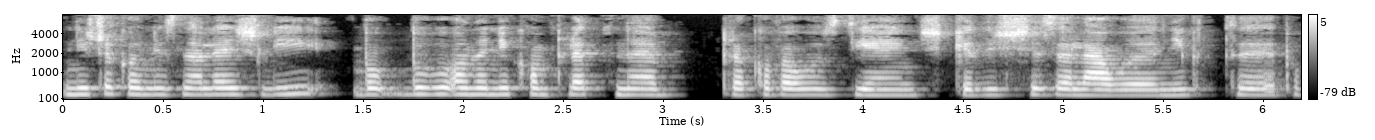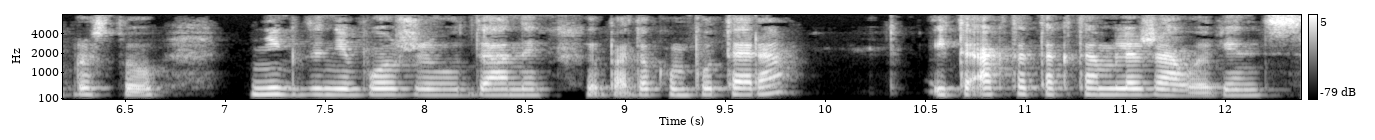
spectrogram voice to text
niczego nie znaleźli, bo były one niekompletne, brakowało zdjęć, kiedyś się zalały, nikt po prostu nigdy nie włożył danych chyba do komputera i te akta tak tam leżały, więc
